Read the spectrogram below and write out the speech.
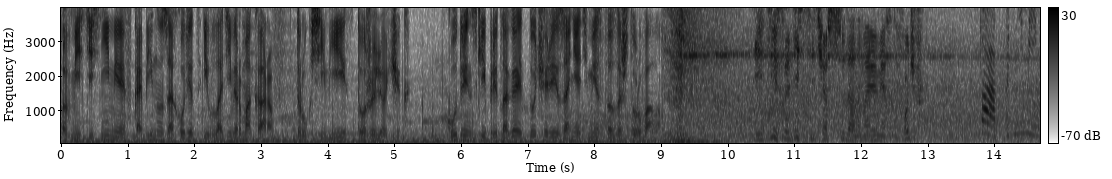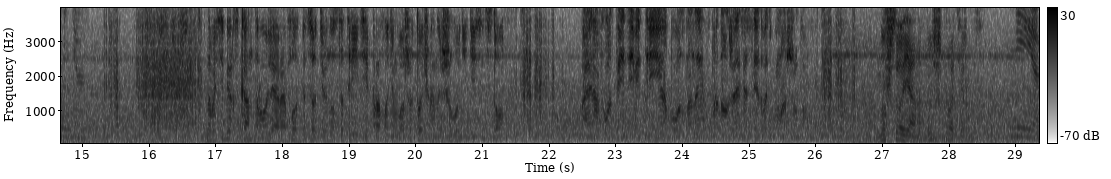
Вместе с ними в кабину заходит и Владимир Макаров, друг семьи, тоже летчик. Кудринский предлагает дочери занять место за штурвалом. Иди, садись сейчас сюда, на мое место. Хочешь? Пап, подними меня. Новосибирск контроль, Аэрофлот 593. Проходим вашу точку на эшелоне 10-100. Аэрофлот 593 опознаны. Продолжайте следовать по маршруту. Ну что, Яна, будешь пилотировать? Нет.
